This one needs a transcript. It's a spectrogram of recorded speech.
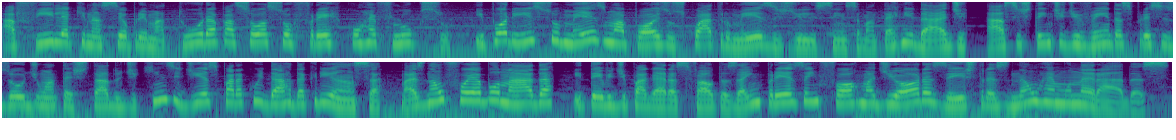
A filha, que nasceu prematura, passou a sofrer com refluxo e, por isso, mesmo após os quatro meses de licença maternidade, a assistente de vendas precisou de um atestado de 15 dias para cuidar da criança, mas não foi abonada e teve de pagar as faltas à empresa em forma de horas extras não remuneradas.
